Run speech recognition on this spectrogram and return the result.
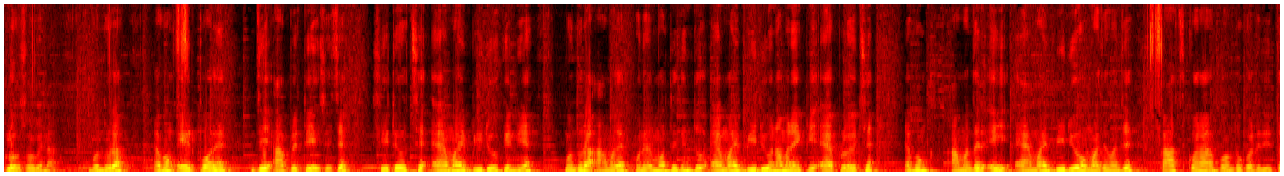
ক্লোজ হবে না। বন্ধুরা এবং এরপরে যে আপডেটটি এসেছে, সেটি হচ্ছে এমআই ভিডিওকে নিয়ে। বন্ধুরা, আমাদের ফোনের মধ্যে কিন্তু এমআই ভিডিও নামের একটি অ্যাপ রয়েছে এবং আমাদের এই এমআই ভিডিও মাঝে মাঝে কাজ করা বন্ধ করে দিত।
